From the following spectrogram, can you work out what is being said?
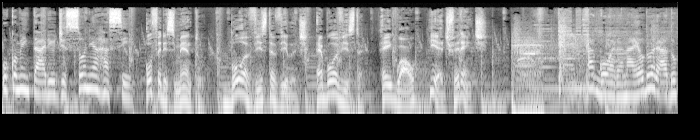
O comentário de Sônia Rassi. Oferecimento Boa Vista Village. É Boa Vista, é igual e é diferente. Agora na Eldorado,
